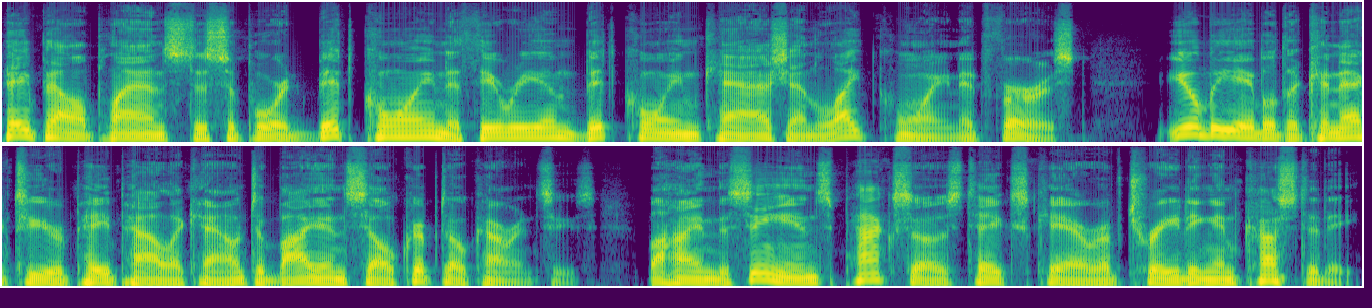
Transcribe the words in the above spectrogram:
PayPal plans to support Bitcoin, Ethereum, Bitcoin Cash, and Litecoin at first. You'll be able to connect to your PayPal account to buy and sell cryptocurrencies. Behind the scenes, Paxos takes care of trading and custody.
